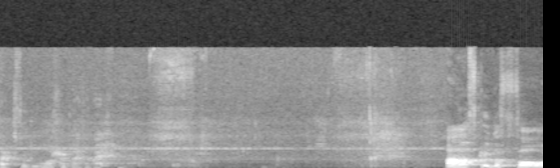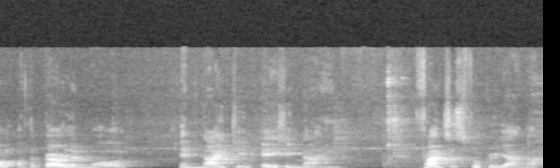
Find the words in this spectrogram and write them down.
Thanks for the water, by the way. After the fall of the Berlin Wall in 1989, Francis Fukuyama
